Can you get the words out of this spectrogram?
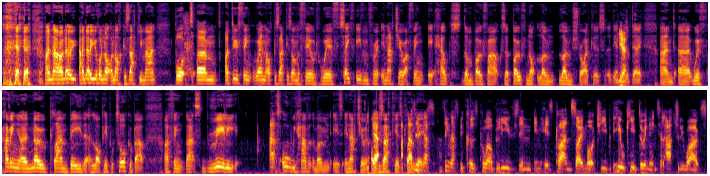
I know, I know, I know you're not an Okazaki man, but um, I do think when Okazaki's on the field with, safe even for Iheanacho, I think it helps them both out because they're both not lone lone strikers at the end yeah. of the day, and uh, with having a no plan B that a lot of people talk about, I think that's really that's all we have at the moment is Iheanacho and Yeah. Okazaki as I plan think B. that's I think that's because Puel believes in, in his plan so much. He he'll keep doing it until it actually works,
